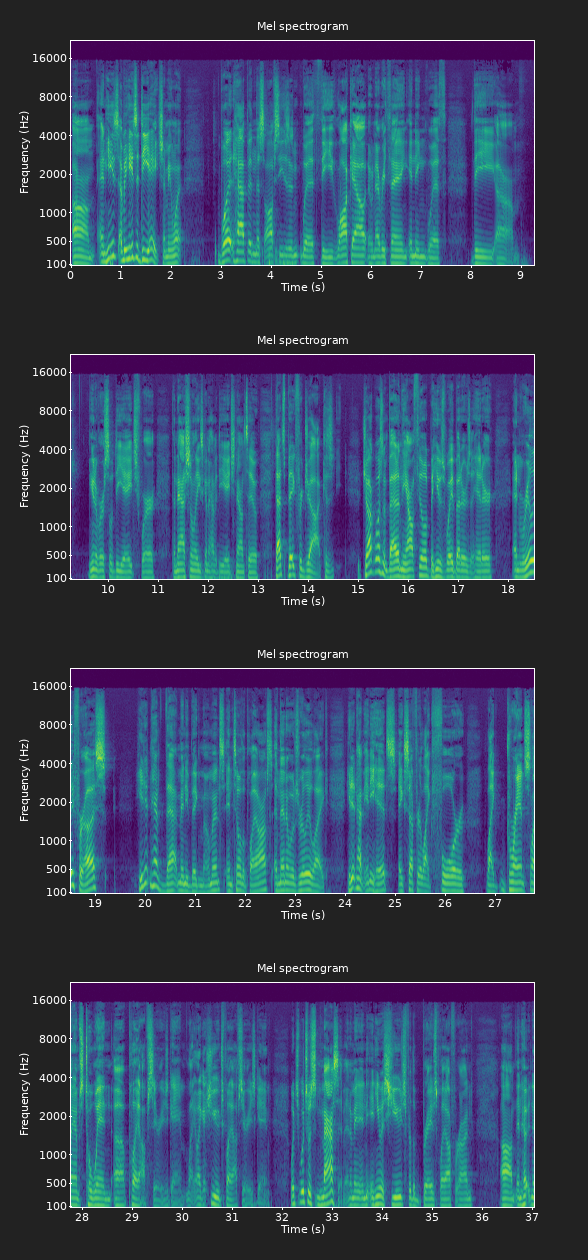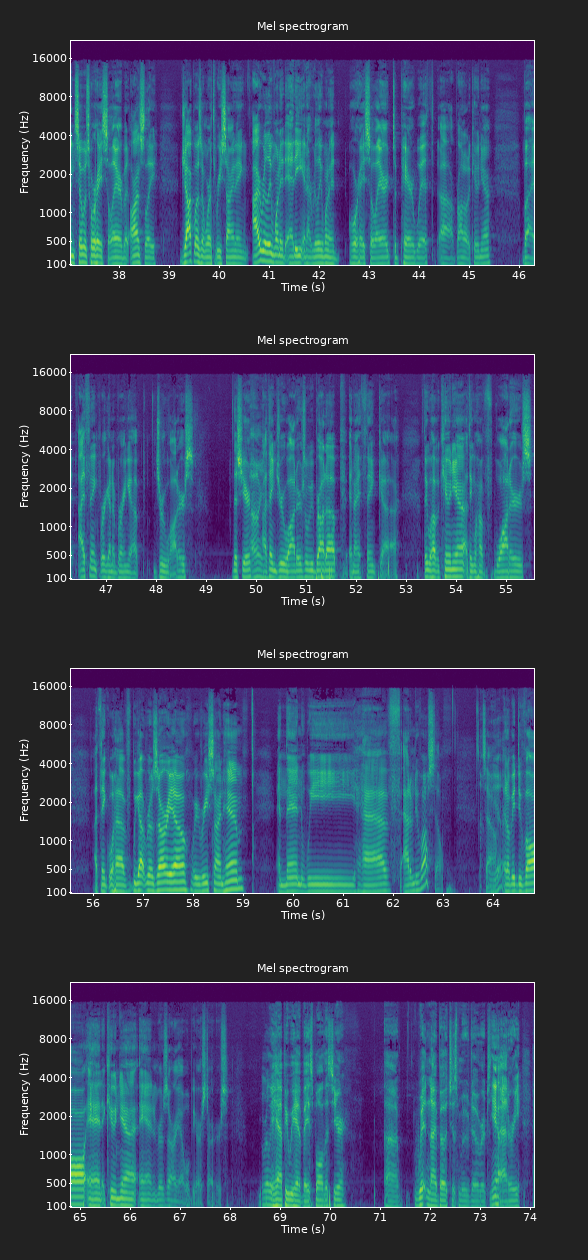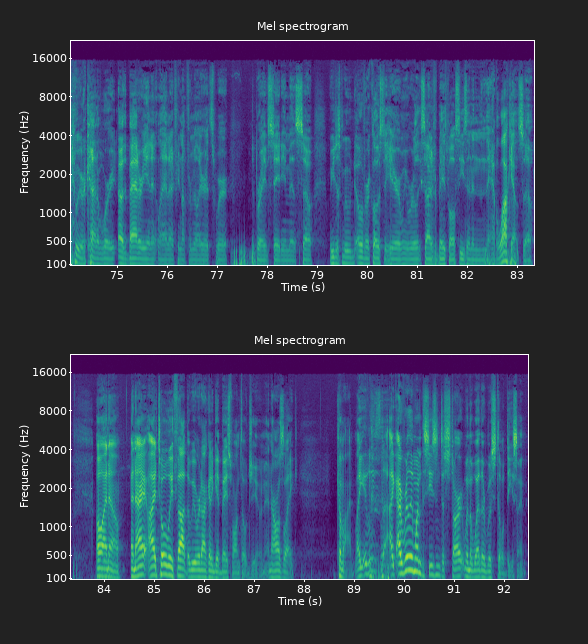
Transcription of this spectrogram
Um, and he's, I mean, he's a DH. I mean, what what happened this offseason with the lockout and everything, ending with the um, universal DH, where the National League's going to have a DH now too. That's big for Joc because Joc wasn't bad in the outfield, but he was way better as a hitter. And really, for us, he didn't have that many big moments until the playoffs, and then it was really like he didn't have any hits except for like four like grand slams to win a playoff series game, like like a huge playoff series game, which which was massive. And I mean, and, and he was huge for the Braves playoff run, um, and and so was Jorge Soler. But honestly, Joc wasn't worth re-signing. I really wanted Eddie, and I really wanted Jorge Soler to pair with uh, Ronald Acuna, but I think we're gonna bring up Drew Waters this year. Oh, yeah. I think Drew Waters will be brought up, and I think uh, I think we'll have Acuna. I think we'll have Waters. I think we'll have we got Rosario. We re-sign him, and then we have Adam Duvall still. So Oh, yeah. it'll be Duvall and Acuna and Rosario will be our starters. I'm really happy we have baseball this year. Uh, Witt and I both just moved over to Yeah. the Battery, and we were kind of worried. Oh, the Battery in Atlanta. If you're not familiar, it's where the Brave Stadium is. So we just moved over close to here, and we were really excited for baseball season. And then they have a lockout, so Oh, I know. And I, I totally thought that we were not going to get baseball until June. And I was like, come on. Like, at least, like, I really wanted the season to start when the weather was still decent.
